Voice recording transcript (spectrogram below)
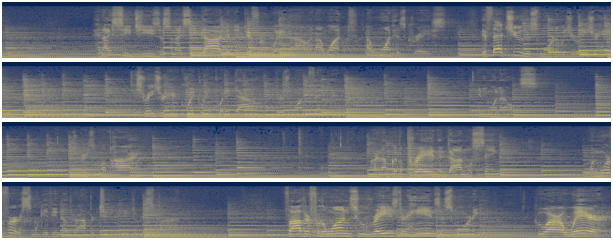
And I see Jesus and I see God in a different way now, and I want, I want his grace. If that's you this morning, would you raise your hand? Just raise your hand quickly and put it down. There's one thinking. Anyone else? Just raise them up high. All right, I'm going to pray and then Don will sing one more verse and we'll give you another opportunity to. Father, for the ones who raised their hands this morning, who are aware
